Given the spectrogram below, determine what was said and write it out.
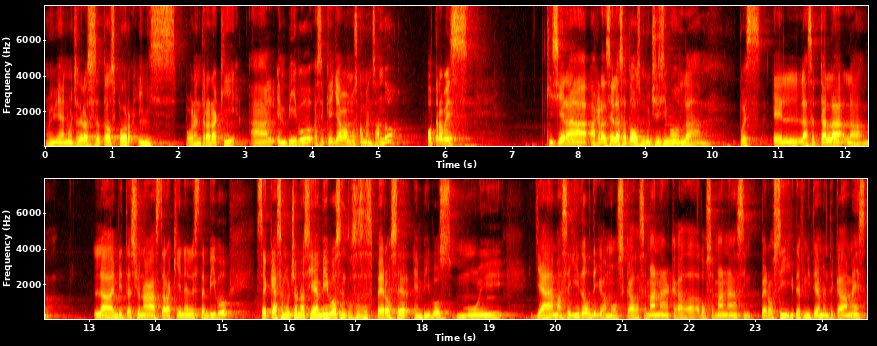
Muy bien, muchas gracias a todos por, por entrar aquí al en vivo. Así que ya vamos comenzando. Otra vez quisiera agradecerles a todos muchísimo la, pues, el aceptar la, la, invitación a estar aquí en el este en vivo. Sé que hace mucho no hacía en vivos, entonces espero ser en vivos muy ya más seguido, digamos cada semana, cada dos semanas, pero sí definitivamente cada mes,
